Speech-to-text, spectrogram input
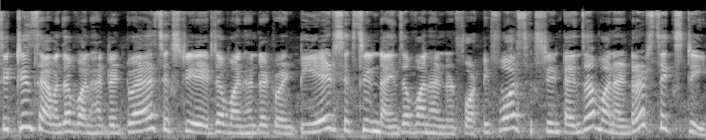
सिक्सटीन सेवन जा one hundred twelve, sixty eight जा one hundred twenty eight, sixteen nine जा one hundred forty four, sixteen ten जा one hundred sixty.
